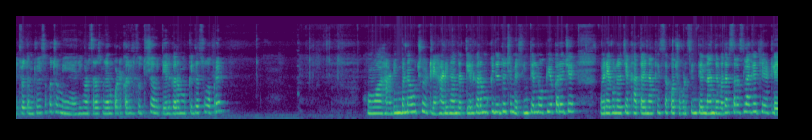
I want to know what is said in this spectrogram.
મિત્રો, તમે જોઈ શકો છો, મેં રીંગણ સરસ મજાનું કટ કરી લીધું છે. હવે તેલ ગરમ મૂકી દઈશું આપણે. હું આ હાંડીમાં બનાવું છું, એટલે હાંડીના અંદર તેલ ગરમ મૂકી દીધું છે. મેં સિંગ તેલનો ઉપયોગ કર્યો છે. હવે રેગ્યુલર જે ખાતા નાખી શકો છો, પણ સિંગ તેલના અંદર વધારે સરસ લાગે છે, એટલે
